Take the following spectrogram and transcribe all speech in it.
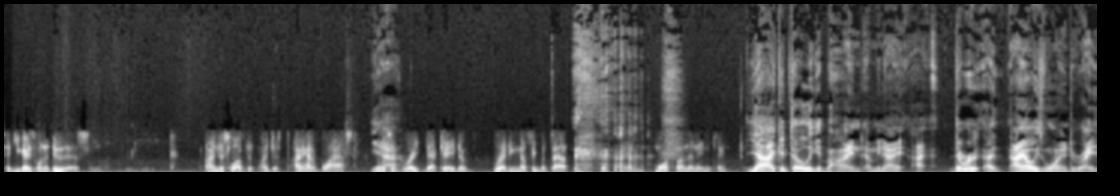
said, "You guys want to do this?" And I just loved it. I just I had a blast. Yeah. It was a great decade of writing nothing but that, and more fun than anything. Yeah, I could totally get behind. I mean, I, I there were I, I always wanted to write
